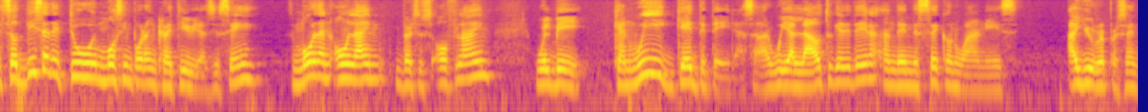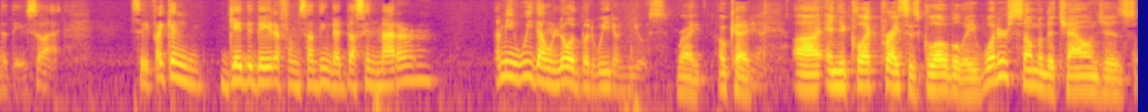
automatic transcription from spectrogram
so these are the two most important criteria, you see? More than online versus offline will be can we get the data? So are we allowed to get the data? And then the second one is are you representative? So, so if I can get the data from something that doesn't matter, I mean, we download, but we don't use. Right. Okay. Yeah. Uh, and you collect prices globally. What are some of the challenges?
